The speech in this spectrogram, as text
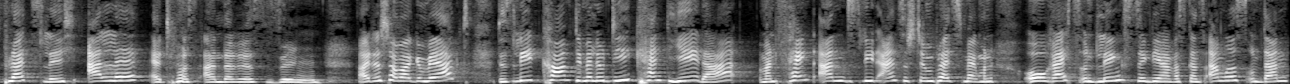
plötzlich alle etwas anderes singen. Habt ihr schon mal gemerkt? Das Lied kommt, die Melodie kennt jeder. Man fängt an, das Lied einzustimmen, plötzlich merkt man, oh, rechts und links singt jemand was ganz anderes und dann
